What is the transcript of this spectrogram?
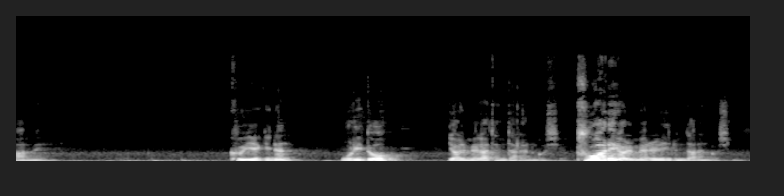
아멘. 그 얘기는 우리도 열매가 된다라는 것이에요. 부활의 열매를 이룬다는 것입니다.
